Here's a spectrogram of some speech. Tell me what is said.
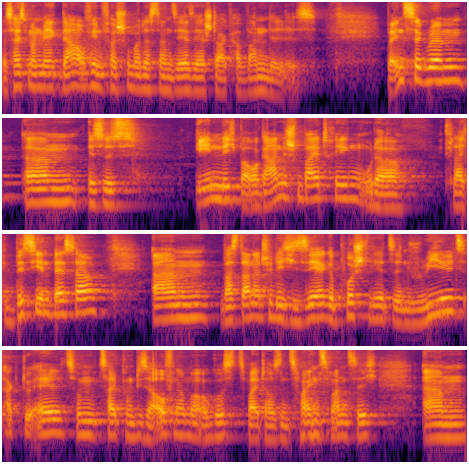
Das heißt, man merkt da auf jeden Fall schon mal, dass da ein sehr, sehr starker Wandel ist. Bei Instagram ähm, ist es ähnlich bei organischen Beiträgen oder vielleicht ein bisschen besser. Ähm, was da natürlich sehr gepusht wird, sind Reels aktuell zum Zeitpunkt dieser Aufnahme, August 2022. Ähm,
